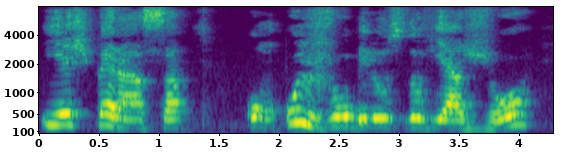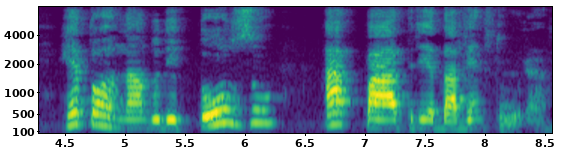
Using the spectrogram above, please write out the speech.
e esperança, com os júbilos do viajor retornando ditoso à pátria da aventura.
